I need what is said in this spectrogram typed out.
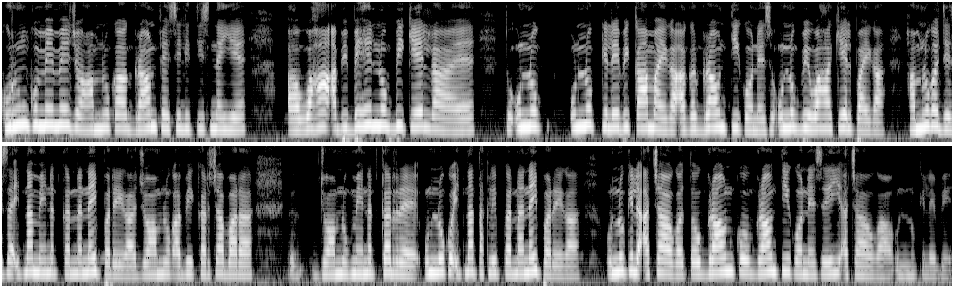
कुरुंकुमे में जो हम लोग का ग्राउंड फैसिलिटीज़ नहीं है वहाँ अभी बहन लोग भी खेल रहा है तो उन लोग उन लोग के लिए भी काम आएगा। अगर ग्राउंड ठीक होने से उन लोग भी वहाँ खेल पाएगा। हम लोग का जैसा इतना मेहनत करना नहीं पड़ेगा, जो हम लोग अभी खर्चा बारा, जो हम लोग मेहनत कर रहे हैं, उन लोग को इतना तकलीफ़ करना नहीं पड़ेगा। उन लोग के लिए अच्छा होगा तो ग्राउंड को ग्राउंड ठीक होने से ही अच्छा होगा उन लोग के लिए भी।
